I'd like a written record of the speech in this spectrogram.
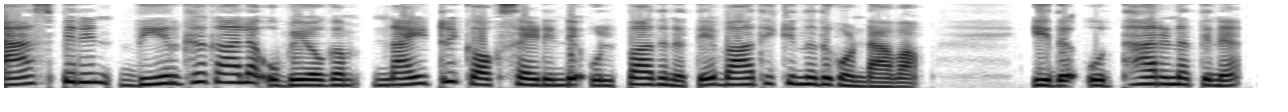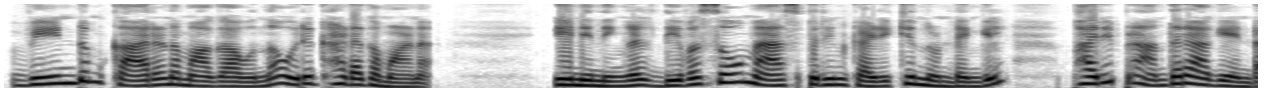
ആസ്പിരിൻ ദീർഘകാല ഉപയോഗം നൈട്രിക് ഓക്സൈഡിന്റെ ഉൽപ്പാദനത്തെ ബാധിക്കുന്നതുകൊണ്ടാവാം. ഇത് ഉദ്ധാരണത്തിന് വീണ്ടും കാരണമാകാവുന്ന ഒരു ഘടകമാണ്. ഇനി നിങ്ങൾ ദിവസവും ആസ്പിരിൻ കഴിക്കുന്നുണ്ടെങ്കിൽ പരിഭ്രാന്തരാകേണ്ട.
